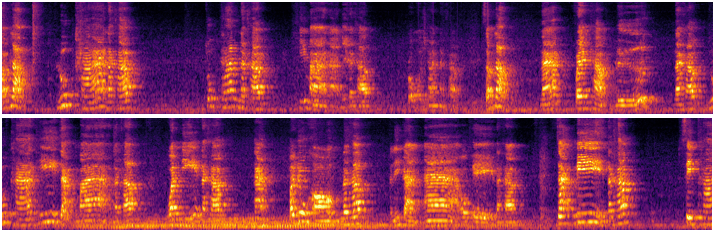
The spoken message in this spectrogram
สำหรับลูกค้านะครับ ทุกท่านนะครับที่มาอ่านี่นะครับโปรโมชั่นนะครับสำหรับนะแฟนคลับหรือนะครับลูกค้าที่จะมานะครับ วันนี้นะครับอะ มาดูของนะครับ อันนี้กันอ่าโอเคนะครับ จะมีนะครับ สินค้า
